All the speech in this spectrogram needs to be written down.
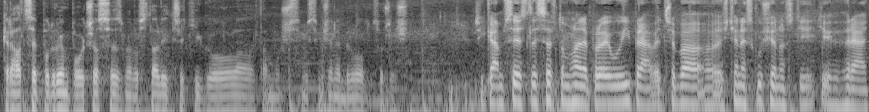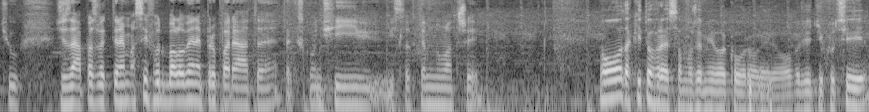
krátce po druhém poločase jsme dostali třetí gól a tam už si myslím, že nebylo co řešit. Říkám si, jestli se v tomhle neprojevují právě třeba eh, ještě neskušenosti těch hráčů, že zápas, ve kterém asi fotbalově nepropadáte, tak skončí výsledkem 0-3. No, taky to hraje samozřejmě velkou roli, jo, protože ti kluci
